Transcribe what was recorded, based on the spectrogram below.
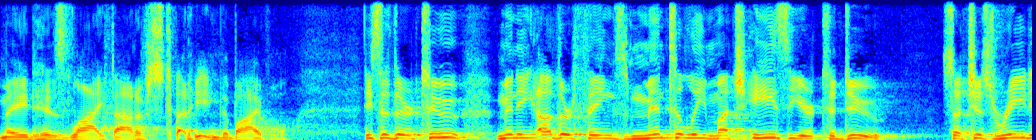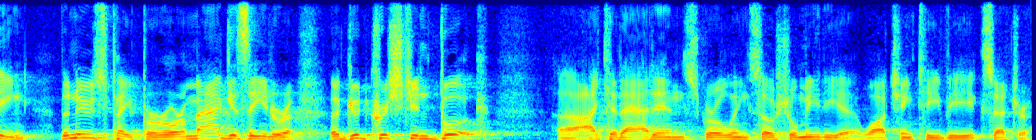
made his life out of studying the Bible. He says there are too many other things mentally much easier to do such as reading the newspaper or a magazine or a, a good Christian book. Uh, I could add in scrolling social media, watching TV, etc.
